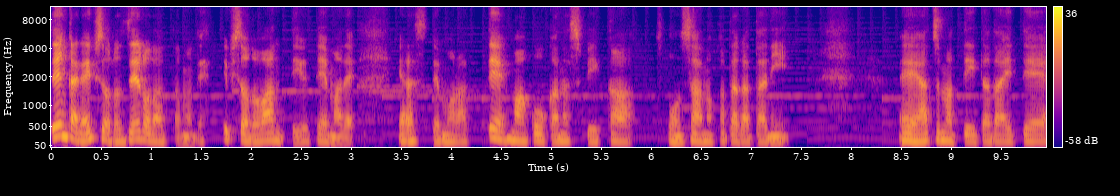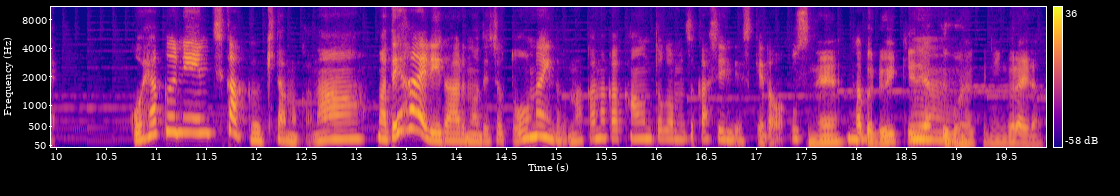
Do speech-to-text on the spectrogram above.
前回がエピソード0だったので、エピソード1っていうテーマでやらせてもらって、まあ、豪華なスピーカー、スポンサーの方々に、えー集まっていただいて、500人近く来たのかな。まあ、出入りがあるので、ちょっとオンラインだとなかなかカウントが難しいんですけど、そうですねうん。多分累計で約うん500人ぐらいだっ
